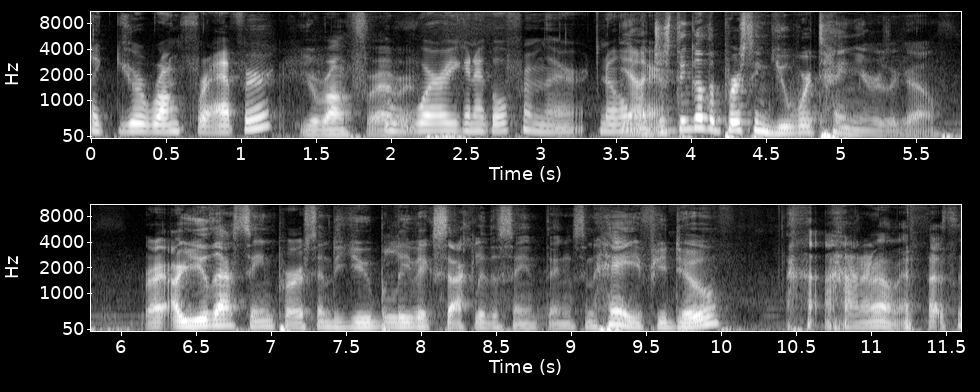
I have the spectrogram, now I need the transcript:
Like you're wrong forever. you're wrong forever. Where are you gonna go from there? no Yeah, just think of the person you were 10 years ago, right? Are you that same person? Do you believe exactly the same things? And hey, if you do, I don't know, man. That's-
